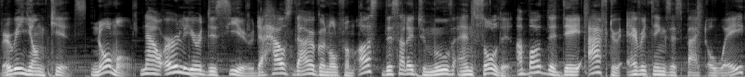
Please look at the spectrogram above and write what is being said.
very young kids. Normal. Now earlier this year, the house diagonal from us decided to move and sold it. About the day after everything is packed away,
